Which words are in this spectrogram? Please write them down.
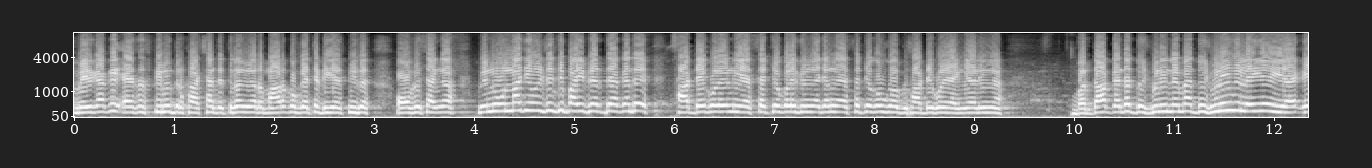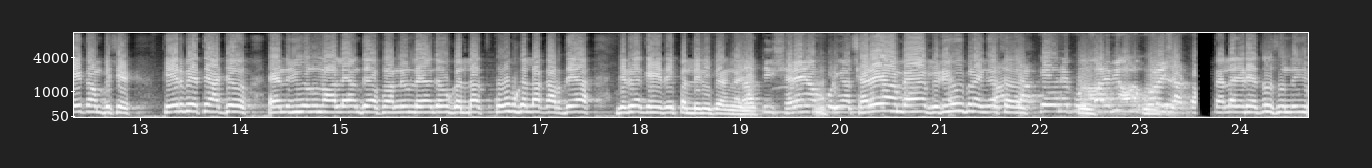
ਮੇਰੇ ਕਹਾ ਕਿ ਐਸਐਸਪੀ ਨੂੰ ਦਰਖਾਸਤਾਂ ਦਿੱਤੀਆਂ ਗਈਆਂ ਰਿਮਾਰਕ ਹੋ ਗਿਆ ਤੇ ਡੀਐਸਪੀ ਦੇ ਆਫਿਸ ਆਈਆਂ। ਮੈਨੂੰ ਉਹਨਾਂ ਦੀ ਉਲਝਣ ਚ ਪਾਈ ਫਿਰਦੇ ਆ ਕਹਿੰਦੇ ਸਾਡੇ ਕੋਲੇ ਨਹੀਂ ਐਸਐਚਓ ਕੋਲੇ ਕਿਉਂ ਜਾਂਗੇ ਐਸਐਚਓ ਕਹੂਗਾ ਸਾਡੇ ਕੋਲੇ ਆਈਆਂ ਨਹੀਂ ਆ। ਬੰਦਾ ਕਹਿੰਦਾ ਦੁਸ਼ਮਣੀ ਨੇ ਮੈਂ ਦੁਸ਼ਮਣੀ ਵੀ ਲਈ ਹੋਈ ਆ ਇਹ ਕੰਮ ਪਿੱਛੇ। ਫੇਰ ਵੀ ਇੱਥੇ ਅੱਜ ਐਨਜੀਓ ਨੂੰ ਨਾਲ ਲੈ ਆਉਂਦੇ ਆ ਫਲਾਣੇ ਨੂੰ ਲੈ ਆਉਂਦੇ ਉਹ ਗੱਲਾਂ ਉਹ ਗੱਲਾਂ ਕਰਦੇ ਆ ਜਿਹੜੀਆਂ ਕਿਸੇ ਦੇ ਪੱਲੇ ਨਹੀਂ ਪੈਣੀਆਂ ਜੀ। ਰਾਤੀ ਸ਼ਰੇਆਮ ਕੁੜੀਆਂ ਸ਼ਰੇਆਮ ਮੈਂ ਵੀਡੀਓ ਵੀ ਬਣਾਈਆਂ ਸਰ। ਚੱਕ ਕੇ ਉਹਨੇ ਪੁਲਿਸ ਵਾਲੇ ਵੀ ਉਹਨੂੰ ਕੋਲੇ ਛੱਡਤਾ ਪਹਿਲਾਂ ਜਿਹੜੇ ਅਤਲ ਸੁਣਦੇ ਜੀ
